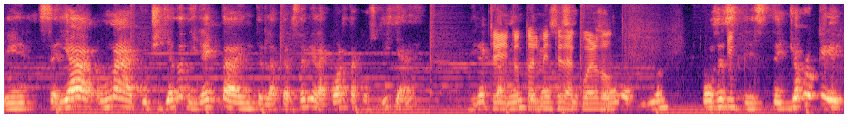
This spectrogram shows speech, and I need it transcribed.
eh, sería una cuchillada directa entre la tercera y la cuarta costilla, ¿eh? Sí, totalmente de acuerdo. Entonces, este, yo creo que,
